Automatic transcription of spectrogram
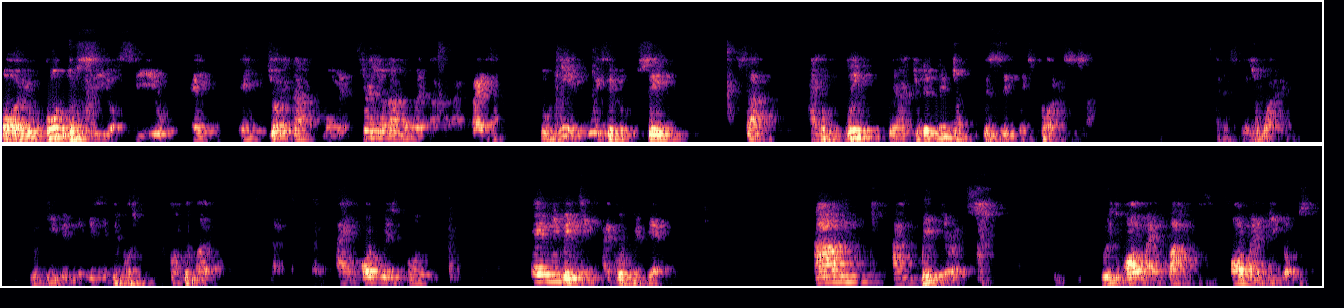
Or you go to see your CEO and enjoy that moment, treasure that moment as an advisor to him who is able to say, Sir, I think we actually need to visit this policy, sir. And this is why you give him the reason because we talk about that, that I always go to any meeting, I go prepared, armed and dangerous with all my facts, all my figures.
